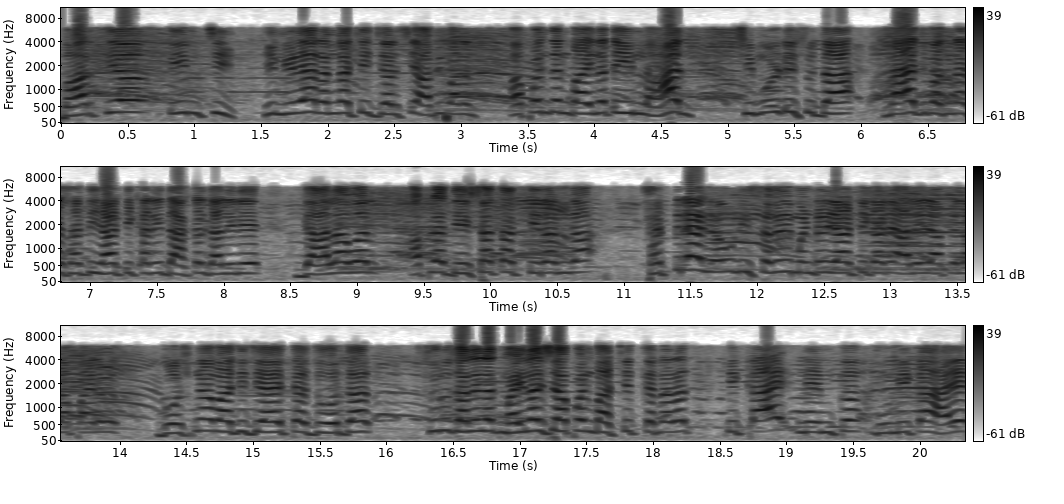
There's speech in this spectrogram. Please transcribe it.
भारतीय टीमची ही निळ्या रंगाची जर्सी अभिमानन आपण जर पाहिलं तर ही लहान चिमुरडी सुद्धा मॅच बघण्यासाठी या ठिकाणी दाखल झालेली आहे. गालावर आपल्या देशाचा तिरंगा छत्र्या घेऊन ही सगळी मंडळी या ठिकाणी आलेली आपल्याला पाहिलं घोषणाबाजी जी आहे त्या जोरदार सुरू झालेल्या आहेत. महिलांशी आपण बातचीत करणार आहोत की काय नेमकं भूमिका आहे.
